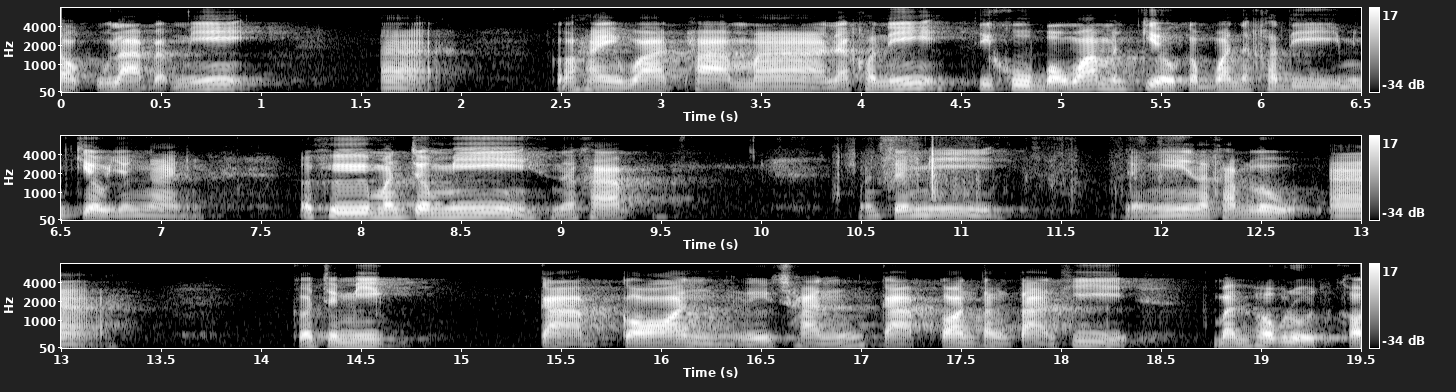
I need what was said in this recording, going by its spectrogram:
ดอกกุหลาบแบบนี้อ่าก็ให้วาดภาพมา แล้วคราวนี้ที่ครูบอกว่ามันเกี่ยวกับวรรณคดีมันเกี่ยวยังไง ก็คือมันจะมีนะครับ มันจะมีอย่างนี้นะครับลูกอ่าก็จะมีกาบกรหรือชั้นกาบกรต่างๆ ที่บรรพบุรุษเขา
